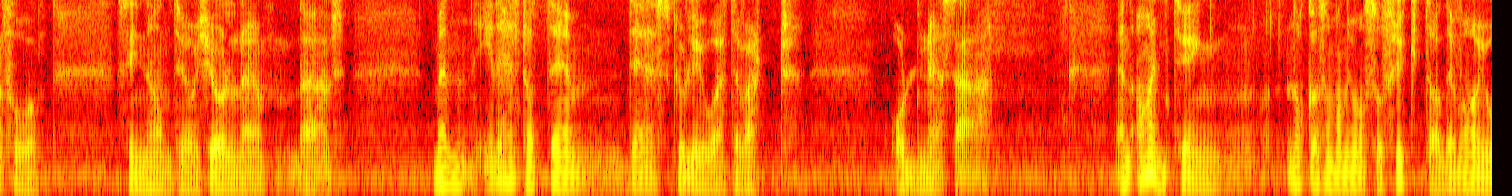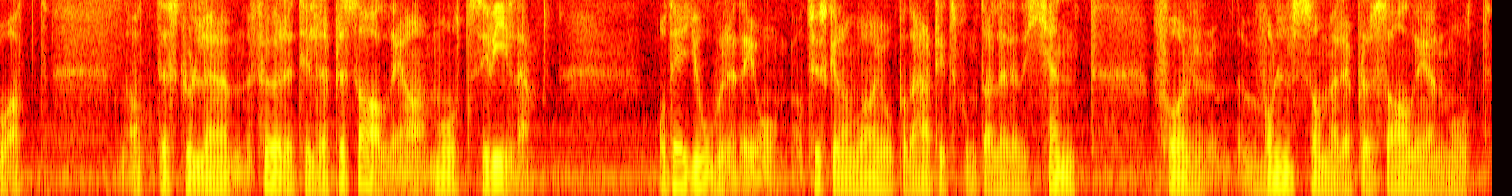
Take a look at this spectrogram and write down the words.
få sinnene til å kjøle ned der. Men i det hele tatt, det, det skulle jo etter hvert ordne seg. En annen ting, noe som man jo også frykta, det var jo at, at det skulle føre til represalier mot sivile. Og det gjorde det jo. Og tyskerne var jo på det her tidspunktet allerede kjent for voldsomme represalier mot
